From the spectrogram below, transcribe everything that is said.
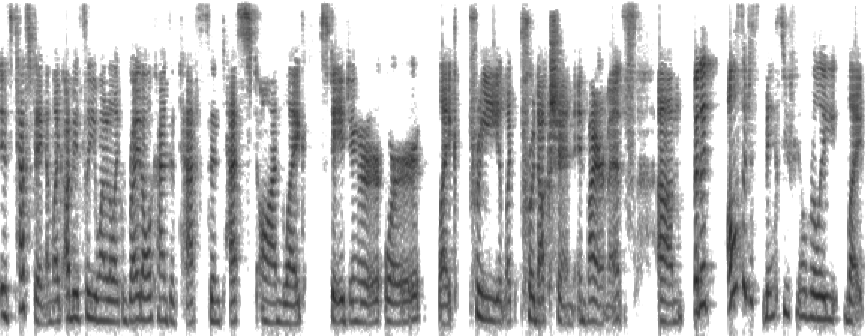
is testing, and like obviously you want to like write all kinds of tests and test on like staging or or like pre like production environments. Um, but it also just makes you feel really like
